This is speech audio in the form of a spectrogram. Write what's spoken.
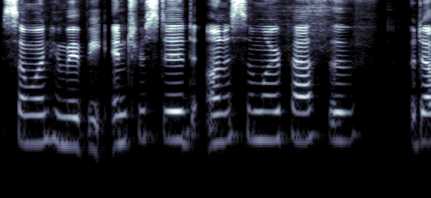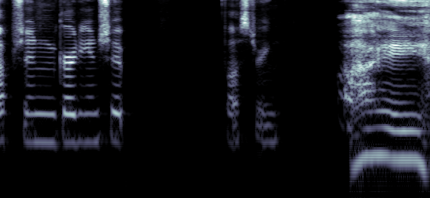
someone who may be interested on a similar path of adoption, guardianship, fostering? I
